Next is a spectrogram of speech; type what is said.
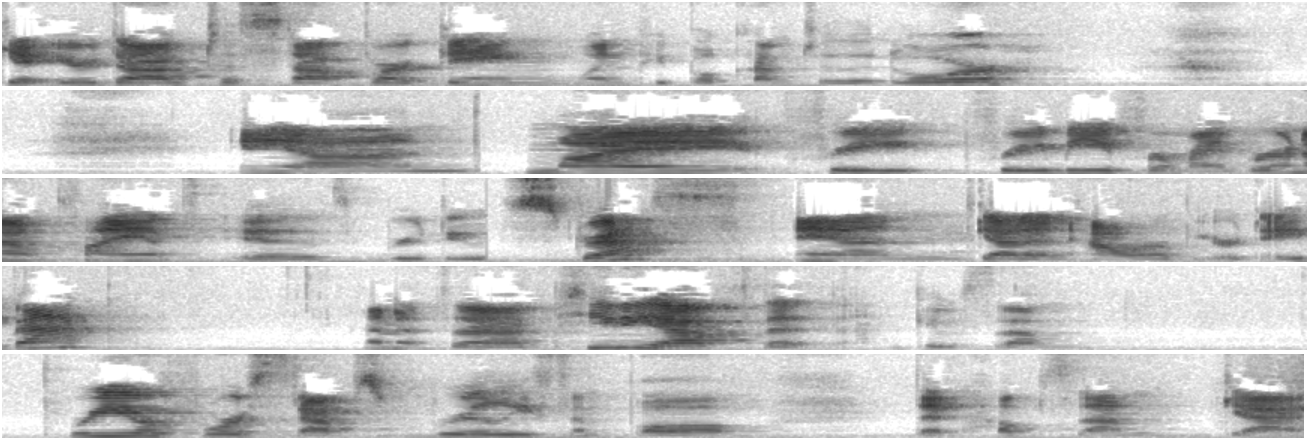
get your dog to stop barking when people come to the door. And my free freebie for my burnout clients is reduce stress and get an hour of your day back. And it's a PDF that gives them three or four steps, really simple, that helps them get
